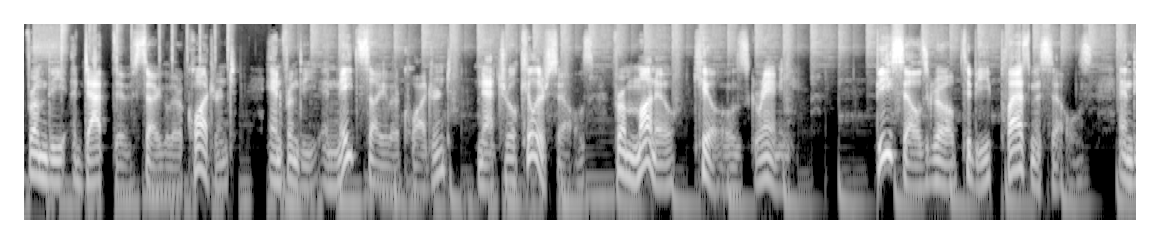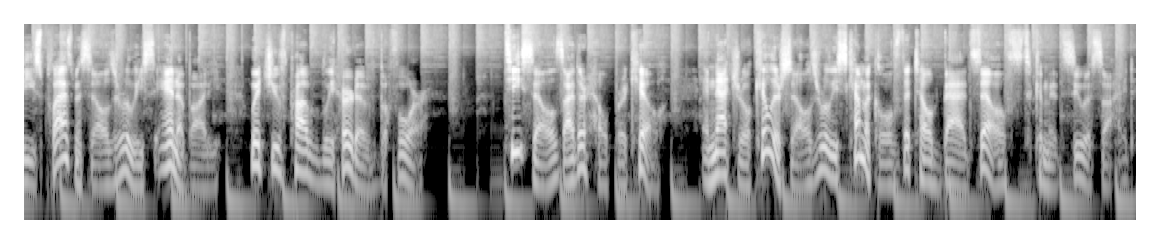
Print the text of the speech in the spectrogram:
from the adaptive cellular quadrant, and from the innate cellular quadrant, natural killer cells from mono kills granny. B cells grow up to be plasma cells, and these plasma cells release antibody, which you've probably heard of before. T cells either help or kill, and natural killer cells release chemicals that tell bad cells to commit suicide.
